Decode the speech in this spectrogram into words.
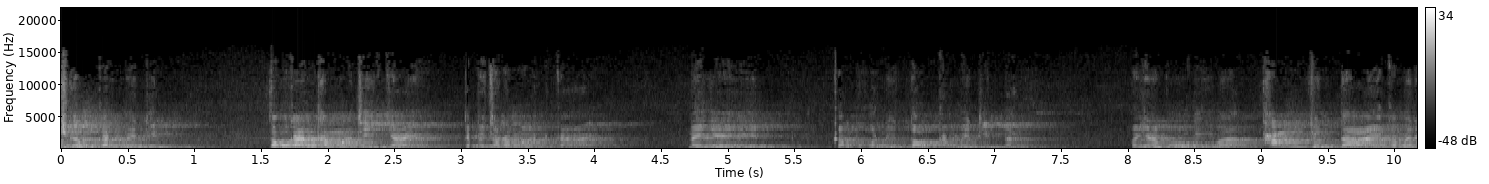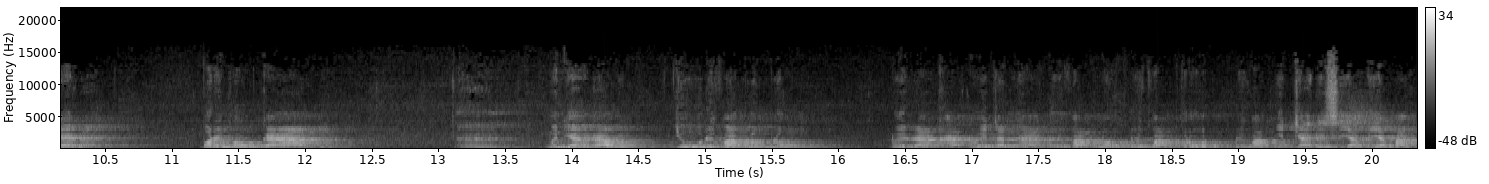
เชื่อมกันไม่ติดต้องการธรรมะที่ใจแต่ไปทรมานกาย ในแง่เหตุกับผลนี่ตอบกันไม่ติดนะเพราะฉะนั้นพระองค์จึงว่าทำจนตายก็ไม่ได้อะบริโภคกามเหมือนอย่างเราอยู่ด้วยความรุ่มหลง ด้วยราคะด้วยตัณหาด้วยความโลภด้วยความโกรธด้วยความอิจฉาริษยาพยาบาท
